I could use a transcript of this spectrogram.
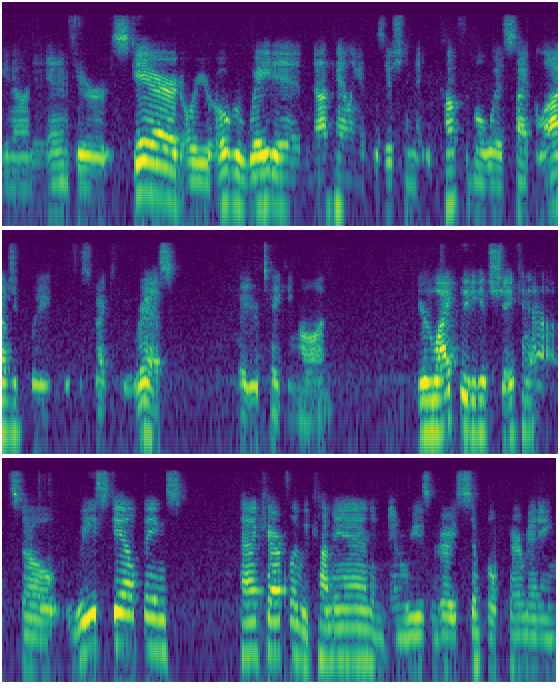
you know. And, and if you're scared or you're overweighted, not handling a position that you're comfortable with psychologically with respect to the risk that you're taking on, you're likely to get shaken out. So we scale things kind of carefully. We come in and, and we use a very simple pyramiding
